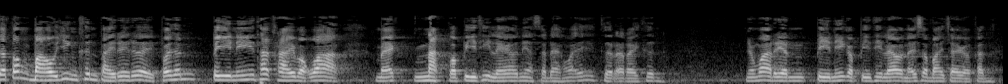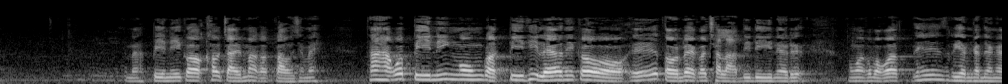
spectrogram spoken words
จะต้องเบายิ่งขึ้นไปเรื่อยๆ เพราะฉะนั้นปีนี้ถ้าใครบอกว่าแม้หนักกว่าปีที่แล้วเนี่ยแสดงว่าเเกิดอะไรขึ้น ยังว่าเรียนปีนี้กับปีที่แล้วไหนสบายใจกว่ากันนะปีนี้ก็เข้าใจมากกว่าเก่าใช่ไหมถ้าหากว่าปีนี้งงกว่าปีที่แล้วนี่ก็ เอ๊ะตอนแรกก็ฉลาดดีๆเนี่ยบางวันก็บอกว่าเอ๊ะเรียนกันยังไง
